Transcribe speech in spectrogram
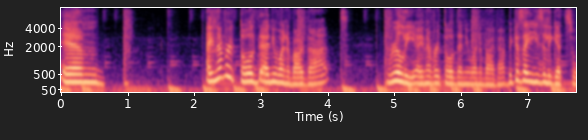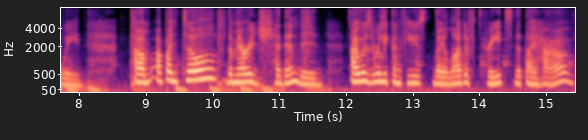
And I never told anyone about that. Really, I never told anyone about that because I easily get swayed. Um, up until the marriage had ended, I was really confused by a lot of traits that I have.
